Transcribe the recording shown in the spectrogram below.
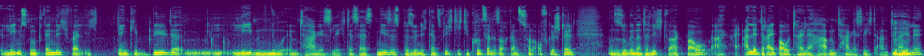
lebensnotwendig, weil ich denke, Bilder leben nur im Tageslicht. Das heißt, mir ist es persönlich ganz wichtig, die Kunsthalle ist auch ganz toll aufgestellt, unser sogenannter Lichtwagbau. Alle drei Bauteile haben Tageslichtanteile. Mhm.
